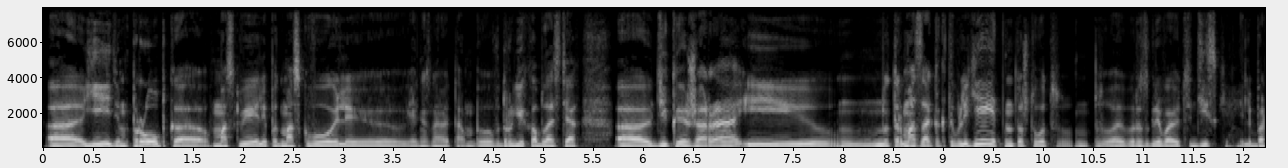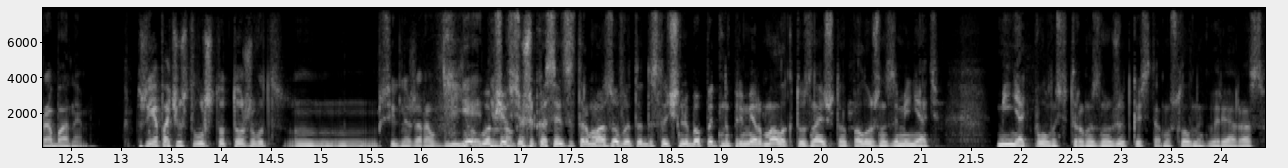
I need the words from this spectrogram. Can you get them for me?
А, едем, пробка в Москве или под Москвой, или, я не знаю, там в других областях, а, дикая жара, и на тормоза как-то влияет на то, что вот разогреваются диски или барабаны? Потому что я почувствовал, что тоже вот сильная жара влияет. Ну, вообще, все, что касается тормозов, это достаточно любопытно. Например, мало кто знает, что положено заменять, менять полностью тормозную жидкость, там, условно говоря, раз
